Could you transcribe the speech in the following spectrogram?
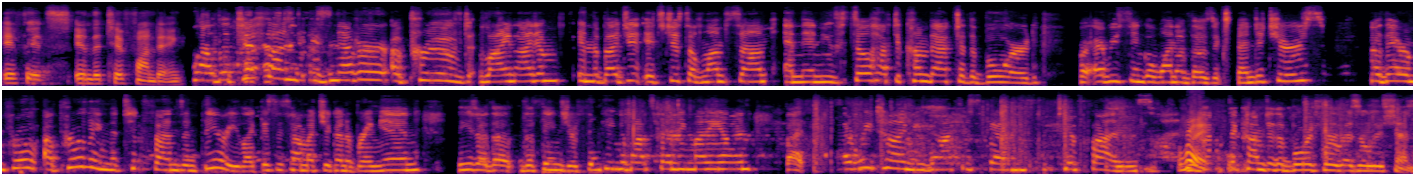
if it's in the TIF funding. Well, the TIF fund is never approved line item in the budget. It's just a lump sum. And then you still have to come back to the board for every single one of those expenditures. So they're improve, approving the TIF funds in theory, like this is how much you're gonna bring in. These are the, the things you're thinking about spending money on. But every time you want to spend TIF funds, Right. you have to come to the board for a resolution.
